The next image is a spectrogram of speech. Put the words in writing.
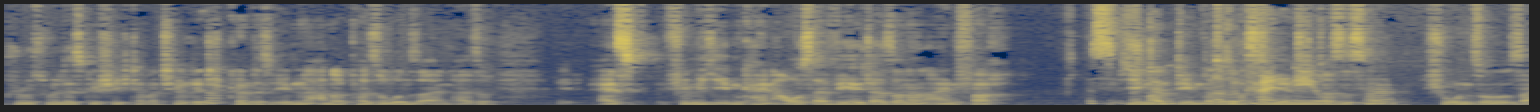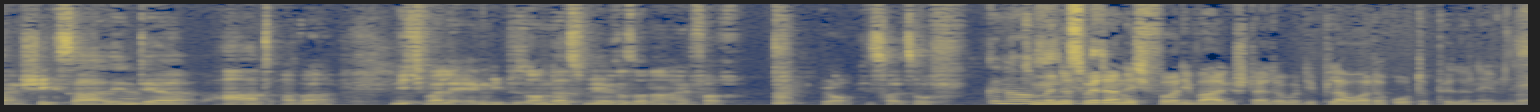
Bruce Willis Geschichte, aber theoretisch könnte es eben eine andere Person sein. Also er ist für mich eben kein Auserwählter, sondern einfach jemand, stimmt. dem das also passiert. Das ist halt ja. schon so sein Schicksal ja. in der Art, aber nicht, weil er irgendwie besonders wäre, sondern einfach, ja, ist halt so. Genau, Zumindest wird er nicht vor die Wahl gestellt, ob er die blaue oder rote Pille nehmen soll.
